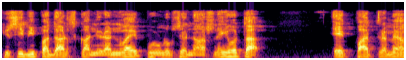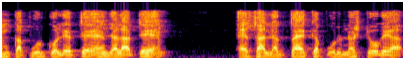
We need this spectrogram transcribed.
किसी भी पदार्थ का निरन्वय पूर्ण रूप से नाश नहीं होता। एक पात्र में हम कपूर को लेते हैं, जलाते हैं। ऐसा लगता है कपूर नष्ट हो गया।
